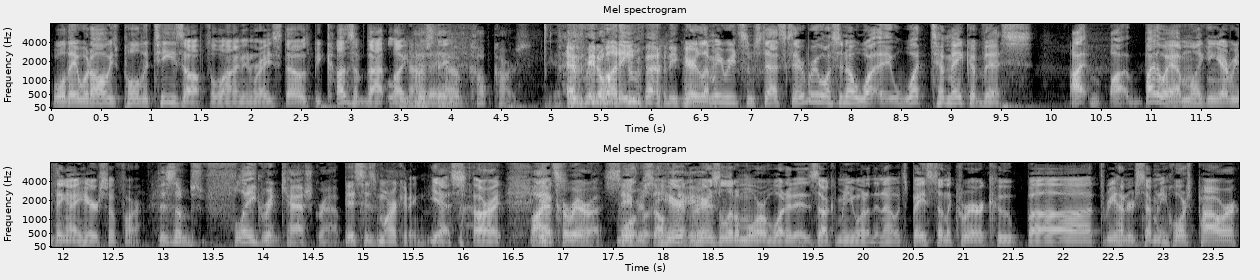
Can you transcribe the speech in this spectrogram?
Well, they would always pull the T's off the line and race those because of that likeness. Now they they- have cup cars. Everybody they don't do here. Let me read some stats because everybody wants to know what what to make of this. I, uh, by the way, I'm liking everything I hear so far. This is a flagrant cash grab. This is marketing. Yes. All right. Buy a Carrera. Save well, yourself Here, here's a little more of what it is. Zuckerman, you wanted to know. It's based on the Carrera Coupe, uh, 370 horsepower,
